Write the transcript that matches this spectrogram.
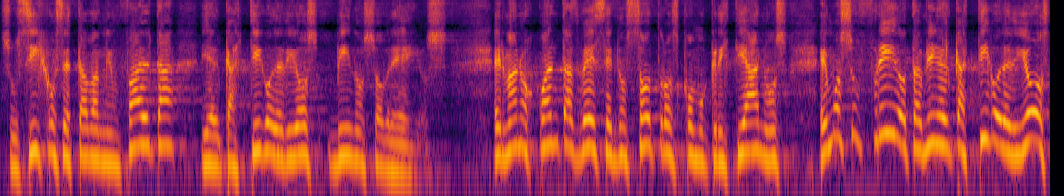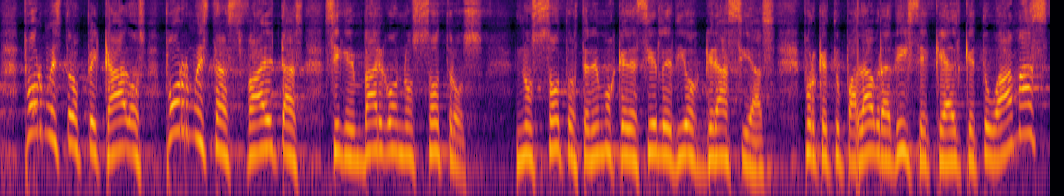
sus hijos estaban en falta y el castigo de Dios vino sobre ellos. Hermanos, ¿cuántas veces nosotros como cristianos hemos sufrido también el castigo de Dios por nuestros pecados, por nuestras faltas? Sin embargo, nosotros, nosotros tenemos que decirle Dios gracias, porque tu palabra dice que al que tú amas,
